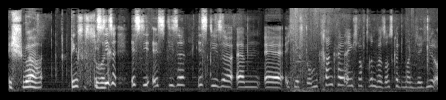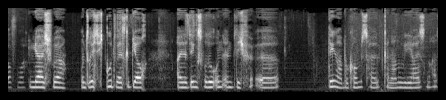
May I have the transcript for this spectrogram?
Ich schwör, Dings ist zurück. Ist diese, ist die, ist diese, ist diese, ähm, äh, hier Sturmkrankheit eigentlich noch drin? Weil sonst könnte man wieder Heal aufmachen. Ja, ich schwör. Und richtig gut, weil es gibt ja auch Allerdings, wo du unendlich äh, Dinger bekommst, halt, keine Ahnung, wie die heißen gerade.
